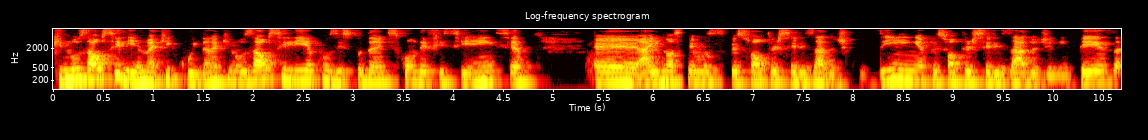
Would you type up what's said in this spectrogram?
que nos auxilia, não é que cuida, né? Que nos auxilia com os estudantes com deficiência. É, aí nós temos pessoal terceirizado de cozinha, pessoal terceirizado de limpeza,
